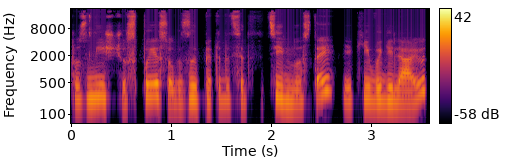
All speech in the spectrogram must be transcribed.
розміщу список з 50 цінностей, які виділяють,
